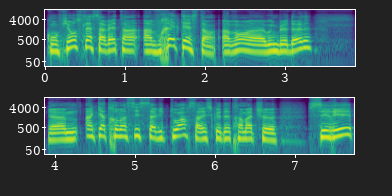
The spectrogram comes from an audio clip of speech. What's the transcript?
confiance. Là, ça va être un, un vrai test hein, avant euh, Wimbledon. Euh, 1,86 sa victoire, ça risque d'être un match serré.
